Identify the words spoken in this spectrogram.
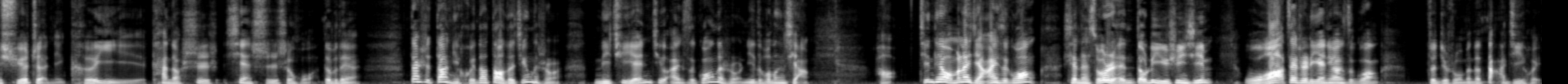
学者你可以看到是现实生活，对不对？但是当你回到《道德经》的时候，你去研究 X 光的时候，你都不能想，好。今天我们来讲 X 光，现在所有人都利欲熏心，我在这里研究 X 光，这就是我们的大忌讳。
